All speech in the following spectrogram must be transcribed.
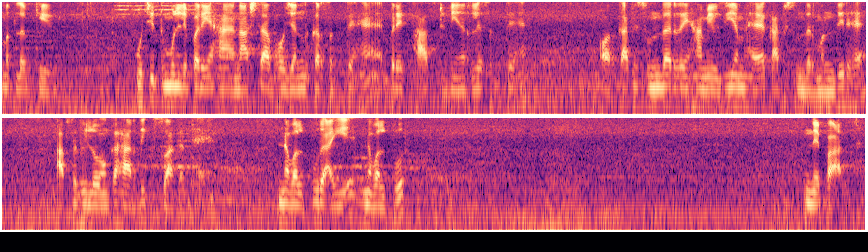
मतलब कि उचित मूल्य पर यहाँ नाश्ता भोजन कर सकते हैं ब्रेकफास्ट डिनर ले सकते हैं। और काफ़ी सुंदर यहाँ म्यूज़ियम है, काफ़ी सुंदर मंदिर है। आप सभी लोगों का हार्दिक स्वागत है। नवलपुर आइए नवलपुर। नेपाल।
